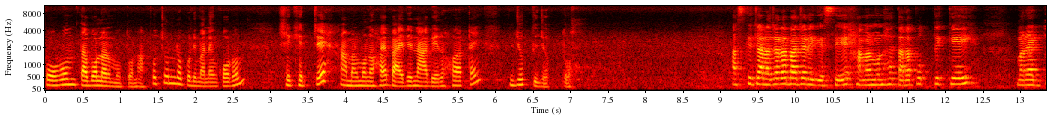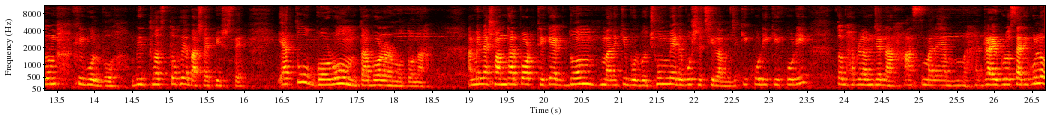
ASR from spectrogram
গরম, তা বলার মতো না। প্রচণ্ড পরিমাণে গরম। সেক্ষেত্রে আমার মনে হয় বাইরে না বের হওয়াটাই যুক্তিযুক্ত। আজকে যারা যারা বাজারে গেছে, আমার মনে হয় তারা প্রত্যেককেই মানে একদম কি বলব, বিধ্বস্ত হয়ে বাসায় ফিরছে। এত গরম, তা বলার মতো না। আমি না সন্ধ্যার পর থেকে একদম মানে কি বলব, ঝুম মেরে বসেছিলাম যে কি করি কি করি। তো ভাবলাম যে না, আজ মানে ড্রাই গ্রোসারিগুলো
